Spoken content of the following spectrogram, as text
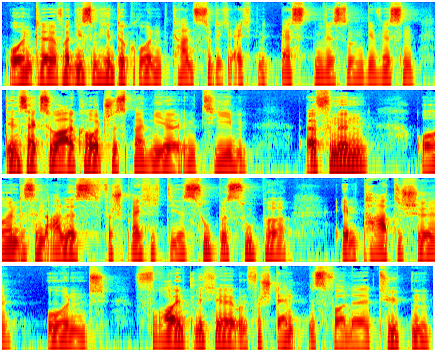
Und äh, vor diesem Hintergrund kannst du dich echt mit bestem Wissen und Gewissen den Sexualcoaches bei mir im Team öffnen. Und das sind alles, verspreche ich dir, super, super empathische und freundliche und verständnisvolle Typen,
